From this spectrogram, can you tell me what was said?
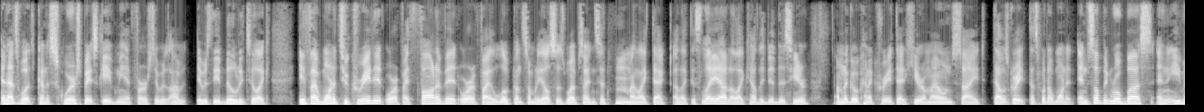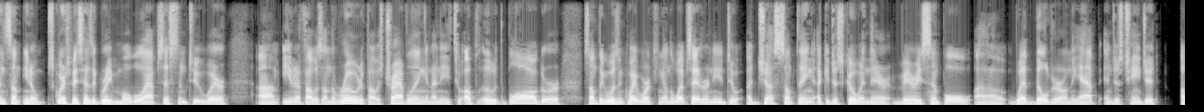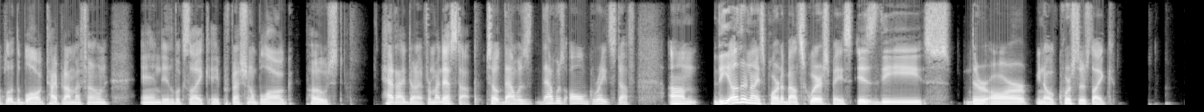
and that's what kind of Squarespace gave me at first. It was I, it was the ability to like if I wanted to create it, or if I thought of it, or if I looked on somebody else's website and said, "Hmm, I like that. I like this layout. I like how they did this here. I'm gonna go kind of create that here on my own site." That was great. That's what I wanted, and something robust, and even some you know Squarespace has a great mobile app system too, where um, even if I was on the road, if I was traveling and I needed to upload the blog or something wasn't quite working on the website or I needed to adjust something, I could just go in there, very simple uh, web builder on the app and just change it, upload the blog, type it on my phone, and it looks like a professional blog post had I done it for my desktop. So that was that was all great stuff. Um, the other nice part about Squarespace is the there are you know of course there's like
